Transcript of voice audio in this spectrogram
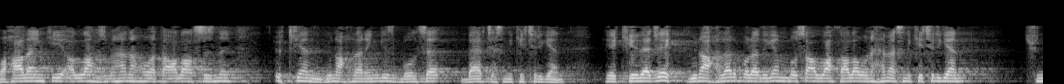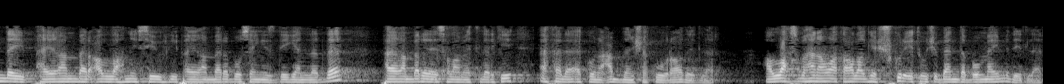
Vaholanki alloh subhanahu va taolo sizni o'tgan gunohlaringiz bo'lsa barchasini kechirgan ya kelajak gunohlar bo'ladigan bo'lsa alloh taolo uni hammasini kechirgan. Shunday payg'ambar allohning sevimli payg'ambari bo'lsangiz deganlarda payg'ambar alayhissalom aytdilarki afala akuna abdan shakuro dedilar. Alloh subhanava taologa shukur etuvchi banda bo'lmaymi? dedilar.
